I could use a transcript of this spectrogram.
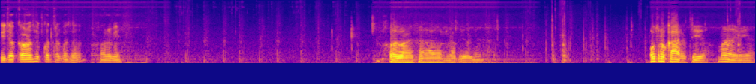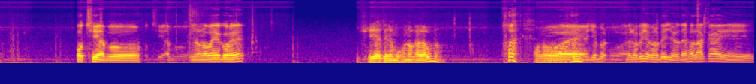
Y todos cabrones se encuentra cosas, ¿eh? Madre mía. Joder con el cargador rápido, tío. Otro car, tío, madre mía. Hostia, pues. Si no lo voy a coger, Si ya tenemos uno cada uno. ¿O no? pues yo me, me lo pillo, me lo pillo. Dejo la AK y,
